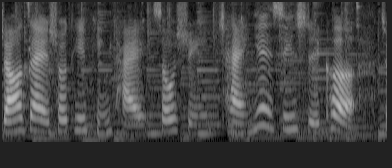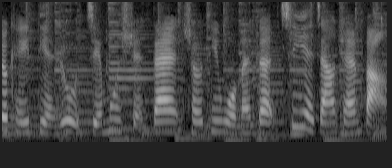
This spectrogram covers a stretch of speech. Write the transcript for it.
只要在收听平台搜寻“产业新时刻”，就可以点入节目选单，收听我们的企业家专访。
